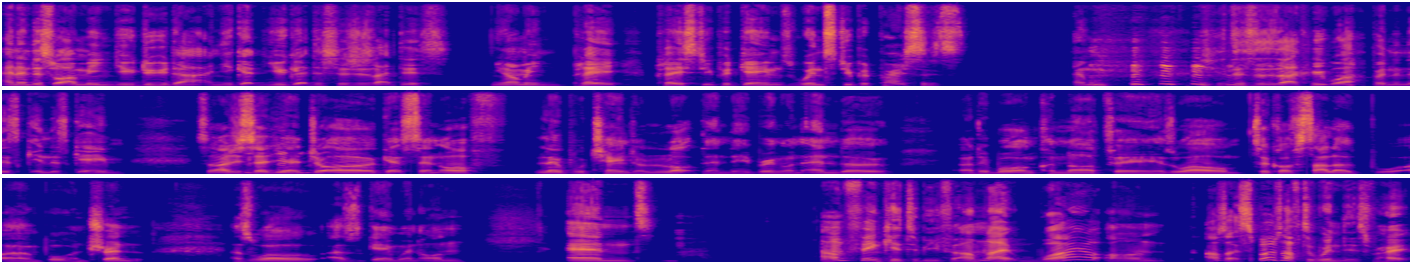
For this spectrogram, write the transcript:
and then this is what I mean. You do that, and you get you get decisions like this. You know what I mean? Play play stupid games, win stupid prizes, and this is exactly what happened in this in this game. So as you said, yeah, Jota gets sent off. Liverpool change a lot. Then they bring on Endo. Uh, they brought on Konate as well. Took off Salah. Brought, um, brought on Trent as well as the game went on. And I'm thinking, to be fair, I'm like, why aren't I was like, Spurs have to win this, right?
